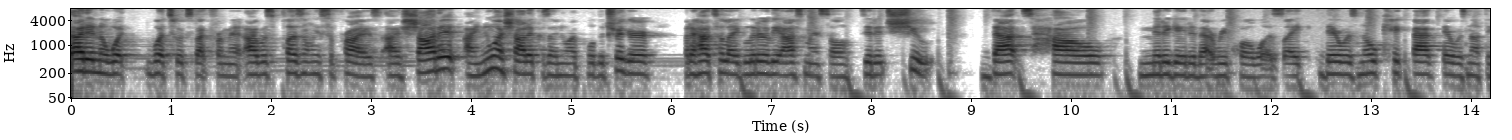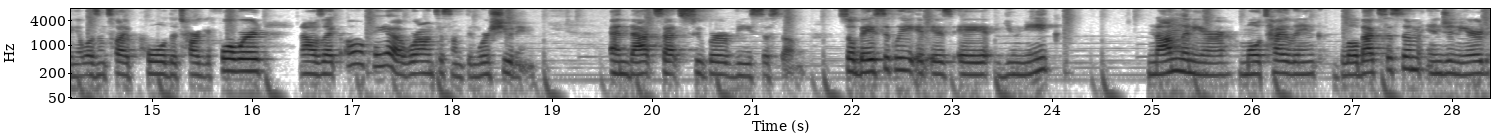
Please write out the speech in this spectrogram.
I didn't know what what to expect from it. I was pleasantly surprised. I shot it. I knew I shot it because I knew I pulled the trigger, but I had to like literally ask myself, did it shoot? That's how mitigated that recoil was. Like there was no kickback, there was nothing. It wasn't until I pulled the target forward and I was like, oh, okay, yeah, we're onto something. We're shooting. And that's that super V system. So basically, it is a unique, nonlinear, multi-link blowback system engineered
